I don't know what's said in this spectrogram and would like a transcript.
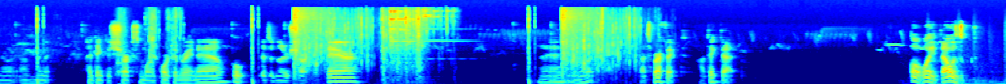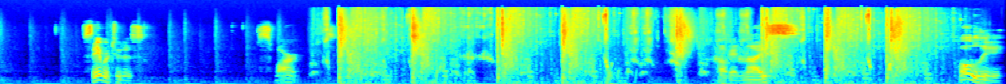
You know, I'm gonna. I think the shark's more important right now. Oh, there's another shark right there. And you know what? That's perfect. I'll take that. Oh wait, that was Sabertooth is smart. Okay, nice. Holy.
